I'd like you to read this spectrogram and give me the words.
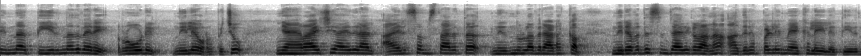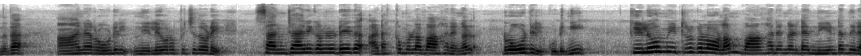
തിന്ന് തീരുന്നതുവരെ റോഡിൽ നിലയുറപ്പിച്ചു. ഞായറാഴ്ചയായതിനാൽ അയൽ സംസ്ഥാനത്ത് നിന്നുള്ളവരടക്കം നിരവധി സഞ്ചാരികളാണ് അതിരപ്പള്ളി മേഖലയിലെത്തിയിരുന്നത്. ആന റോഡിൽ നിലയുറപ്പിച്ചതോടെ സഞ്ചാരികളുടേത് അടക്കമുള്ള വാഹനങ്ങൾ റോഡിൽ കുടുങ്ങി. കിലോമീറ്ററുകളോളം വാഹനങ്ങളുടെ നീണ്ട നിര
